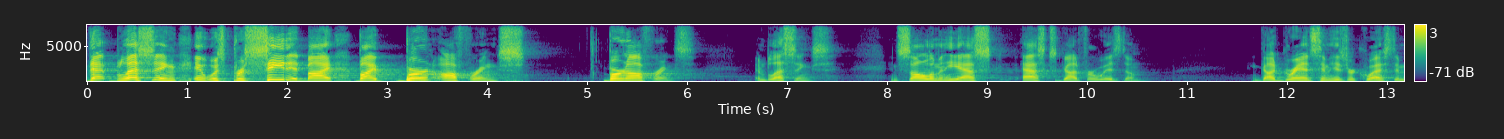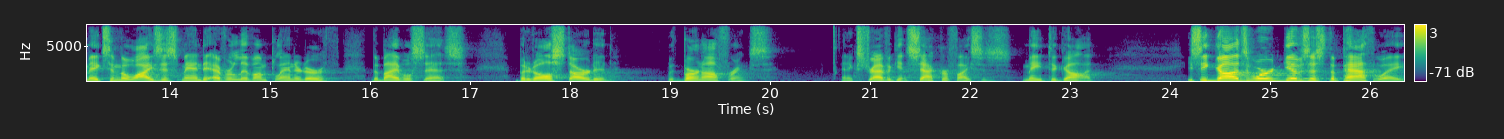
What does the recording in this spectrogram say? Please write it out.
That blessing, it was preceded by, by burnt offerings, burnt offerings and blessings. And Solomon, he asks, asks God for wisdom. God grants him his request and makes him the wisest man to ever live on planet Earth, the Bible says. But it all started with burnt offerings and extravagant sacrifices made to God. You see, God's word gives us the pathway.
